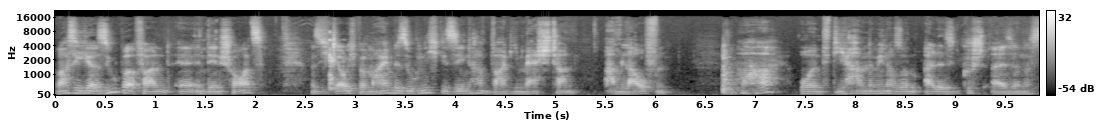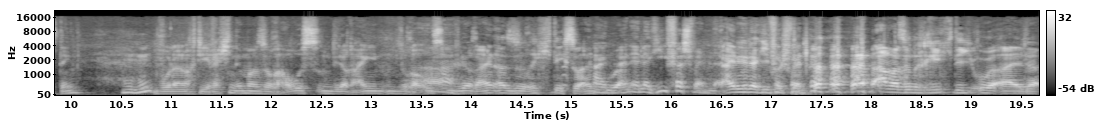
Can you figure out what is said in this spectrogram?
Was ich ja super fand äh, in den Shorts, was ich glaube ich bei meinem Besuch nicht gesehen habe, war die Mashtan am Laufen. Aha. Und die haben nämlich noch so ein altes guscheisernes Ding. Mhm. Wo dann noch die Rechen immer so raus und wieder rein und so raus ah. und wieder rein. Also richtig so ein, ein, ein Energieverschwender. Ein Energieverschwender. Aber so ein richtig uralter.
